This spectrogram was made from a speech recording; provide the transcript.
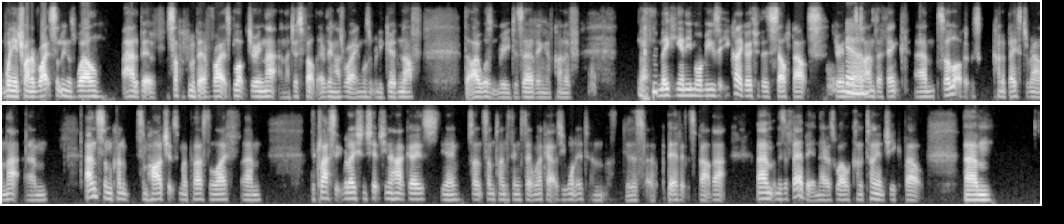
when you're trying to write something as well. I had a bit of suffered from a bit of writer's block during that, and I just felt that everything I was writing wasn't really good enough. That I wasn't really deserving of kind of making any more music. You kind of go through those self doubts during those times, I think. Um, so a lot of it was kind of based around that, um, and some kind of some hardships in my personal life. Um, the classic relationships, you know how it goes. You know, so, sometimes things don't work out as you wanted, and you know, there's a, a bit of it that's about that. Um, and there's a fair bit in there as well, kind of tongue in cheek about, um,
